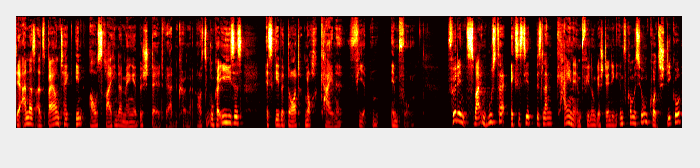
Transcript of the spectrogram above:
der anders als BioNTech in ausreichender Menge bestellt werden könne. Aus dem UKI hieß es, es gebe dort noch keine vierten Impfungen. Für den zweiten Booster existiert bislang keine Empfehlung der Ständigen Impfkommission, kurz STIKO.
